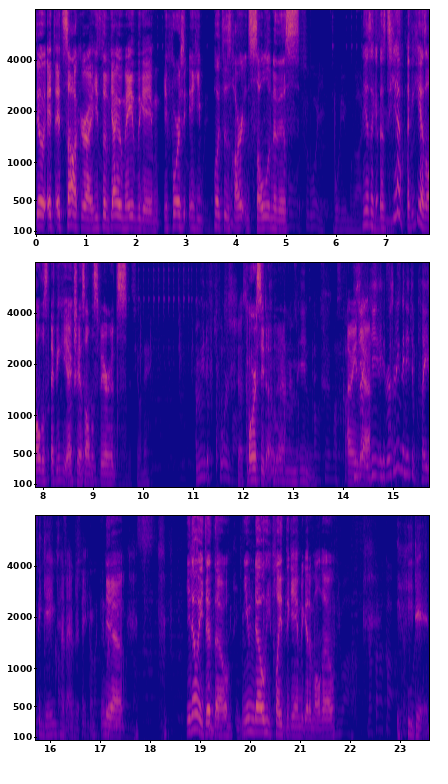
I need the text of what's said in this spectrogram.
Dude, it, it's Sakurai. He's the guy who made the game. He force he puts his heart and soul into this. He has like does he have? I think he has all this. I think he actually has all the spirits. I mean, of course he does. Of course he can does, Program them in. I mean, He's yeah. like, he, he doesn't even need to play the game to have everything. Yeah. you- You know he did though. You know he played the game to get them all though. He did,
